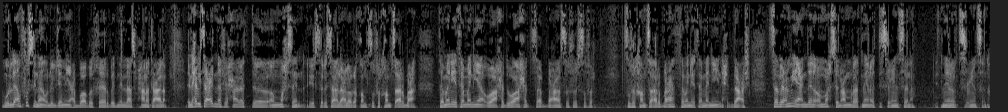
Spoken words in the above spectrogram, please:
ولأنفسنا وللجميع أبواب الخير بإذن الله سبحانه وتعالى. اللي حبي يساعدنا في حالة أم محسن يرسل رسالة على الرقم 054 ثمانية ثمانية واحد واحد سبعة صفر صفر. صفر خمسة أربعة ثمانية ثمانين أحد سبعمية عندنا أم محسن عمرها اثنين وتسعين سنة. اثنين وتسعين سنة.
